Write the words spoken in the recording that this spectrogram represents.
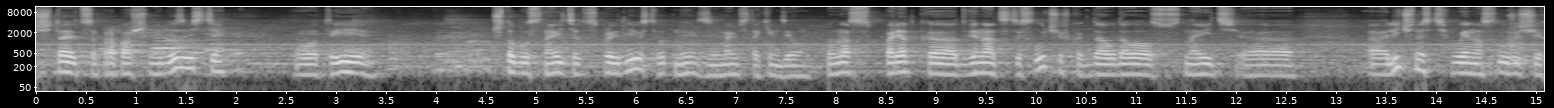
считаются пропавшими без вести. Вот, и чтобы установить эту справедливость, вот мы занимаемся таким делом. У нас порядка 12 случаев, когда удавалось установить э, э, личность военнослужащих.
